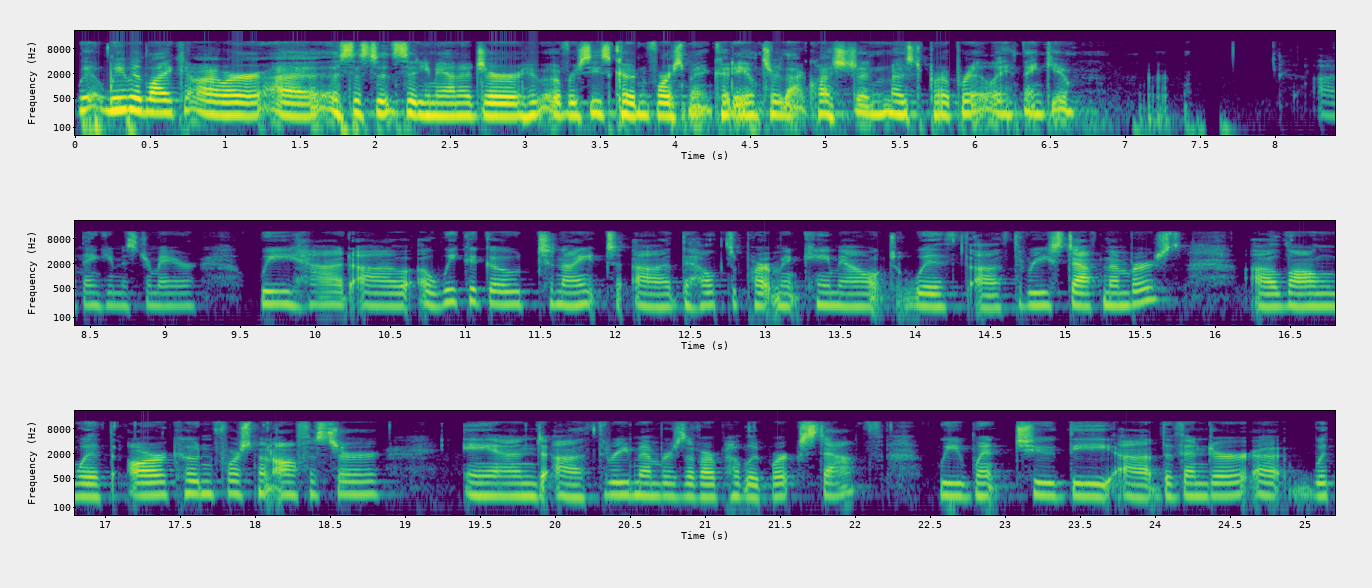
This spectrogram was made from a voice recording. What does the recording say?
We, we would like our uh, assistant city manager who oversees code enforcement could answer that question most appropriately. Thank you. Uh, Thank you, Mr. Mayor. We had, uh, a week ago tonight, uh, the Health Department came out with uh, three staff members, along with our code enforcement officer and uh, three members of our public works staff. We went to the, uh, the vendor uh, with,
